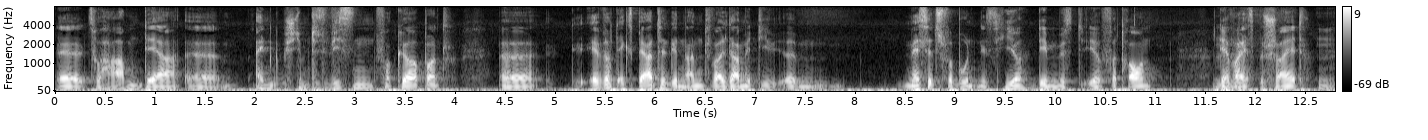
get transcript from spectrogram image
äh, zu haben, der äh, ein bestimmtes Wissen verkörpert. Äh, er wird Experte genannt, weil damit die ähm, Message verbunden ist, hier, dem müsst ihr vertrauen, der mhm. weiß Bescheid mhm.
